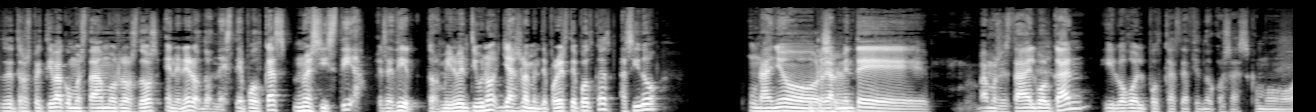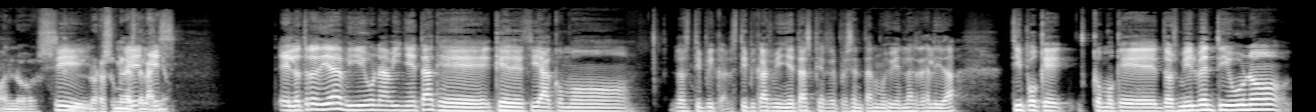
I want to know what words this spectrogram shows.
retrospectiva como estábamos los dos en enero, donde este podcast no existía. Es decir, 2021 ya solamente por este podcast ha sido un año realmente... Vamos, está el volcán y luego el podcast de haciendo cosas, como en los, Sí. en los resúmenes Eh, del año. es- El otro día vi una viñeta que, que decía como los típicas, las típicas viñetas que representan muy bien la realidad. Tipo que como que 2021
